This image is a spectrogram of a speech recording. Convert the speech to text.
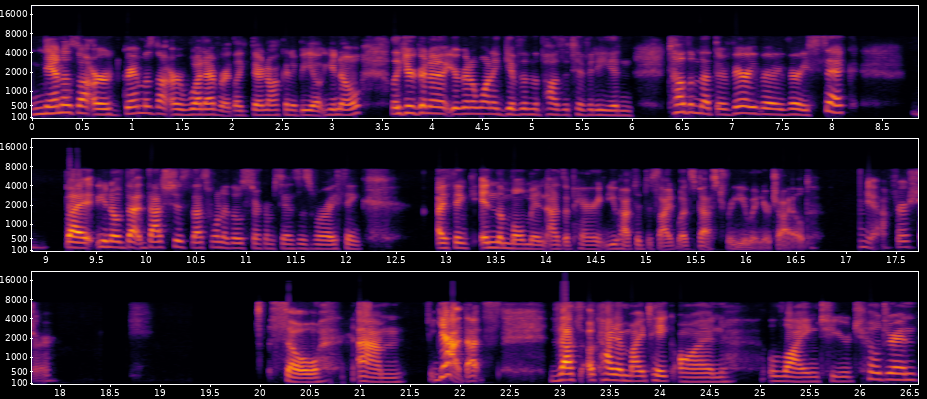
nana's not or grandma's not or whatever like they're not going to be you know? Like you're going to you're going to want to give them the positivity and tell them that they're very very very sick but you know that that's just that's one of those circumstances where i think i think in the moment as a parent you have to decide what's best for you and your child. Yeah for sure. So um yeah that's that's a kind of my take on lying to your children.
